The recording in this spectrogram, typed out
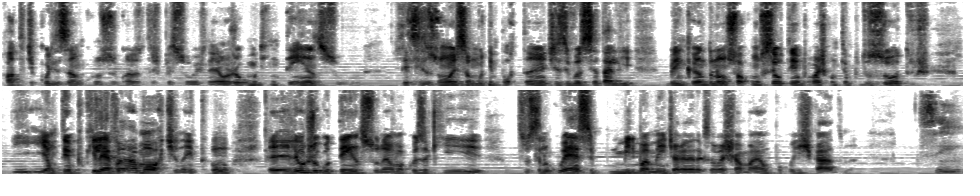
rota de colisão com, os- com as outras pessoas. Né? É um jogo muito intenso, decisões são muito importantes e você tá ali brincando não só com o seu tempo, mas com o tempo dos outros. E, e é um tempo que leva à morte, né? Então, é, ele é um jogo tenso, né? Uma coisa que, se você não conhece minimamente a galera que você vai chamar, é um pouco arriscado, né? Sim.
